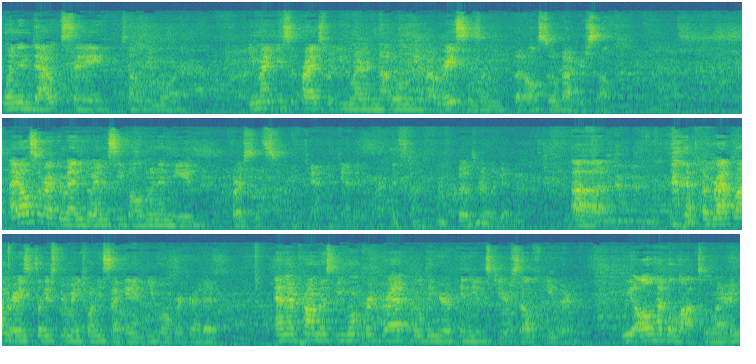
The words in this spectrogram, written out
When in doubt, say, tell me more. You might be surprised what you learn not only about racism, but also about yourself. I also recommend going to see Baldwin in Need. Of course, it's, you can't, you can't anymore. It's done. But it was really good. Uh, a rap on race plays through May 22nd. You won't regret it. And I promise you won't regret holding your opinions to yourself either. We all have a lot to learn,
